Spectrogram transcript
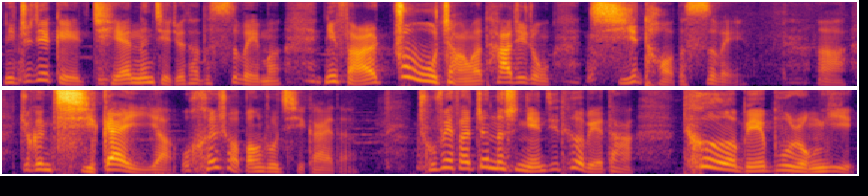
你直接给钱能解决他的思维吗？你反而助长了他这种乞讨的思维，啊，就跟乞丐一样。我很少帮助乞丐的。除非他真的是年纪特别大，特别不容易，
